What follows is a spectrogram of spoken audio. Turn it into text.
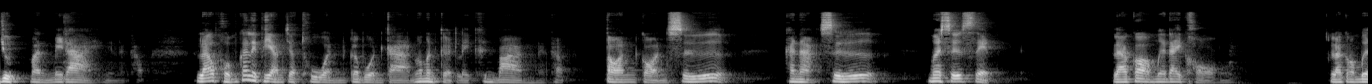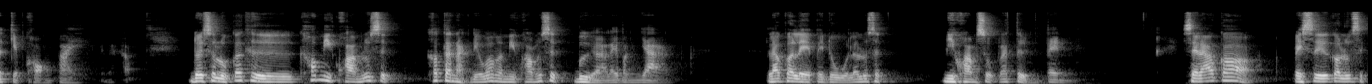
หยุดมันไม่ได้นี่นะครับ แล้วผมก็เลยพยายามจะทวนกระบวนการว่ามันเกิดอะไรขึ้นบ้างนะครับ ตอนก่อนซื้อ ขณะซื้อเมื่อซื้อเสร็จ แล้วก็เมื่อได้ของ แล้วก็เมื่อเก็บของไป โดยสรุปก็คือเขามีความรู้สึกเขาตระหนักเดียวว่ามันมีความรู้สึกเบื่ออะไรบางอย่าง แล้วก็เลยไปดูแล้วรู้สึกมีความสุขและตื่นเต้น เสร็จแล้วก็ไปซื้อก็รู้สึก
